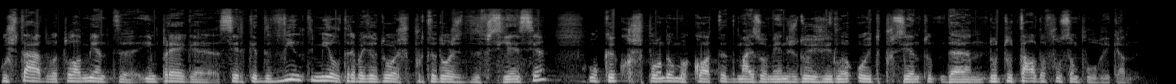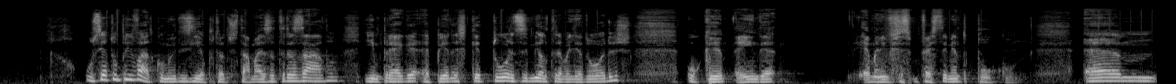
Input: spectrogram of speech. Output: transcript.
O Estado atualmente emprega cerca de 20 mil trabalhadores portadores de deficiência, o que corresponde a uma cota de mais ou menos 2,8% do total da função pública. O setor privado, como eu dizia, portanto, está mais atrasado e emprega apenas 14 mil trabalhadores, o que ainda é manifestamente pouco. Um,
